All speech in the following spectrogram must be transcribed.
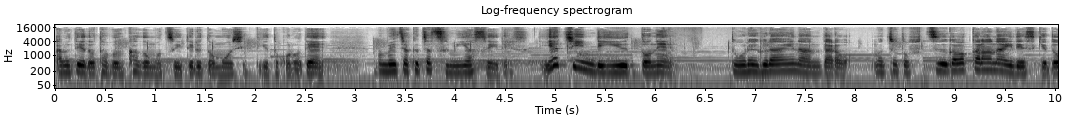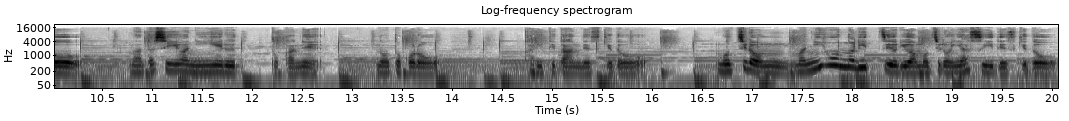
ある程度多分家具もついてると思うしっていうところで、めちゃくちゃ住みやすいです。家賃で言うとね、どれぐらいなんだろう。まあ、ちょっと普通がわからないですけど、まあ、私は 2L とかね、のところを借りてたんですけど、もちろん、まあ、日本のリッツよりはもちろん安いですけど、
